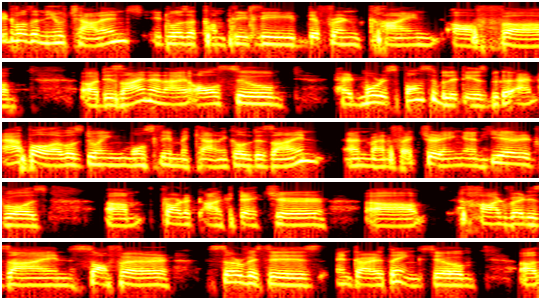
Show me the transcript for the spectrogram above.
It was a new challenge. It was a completely different kind of uh, uh, design. And I also had more responsibilities because at Apple I was doing mostly mechanical design and manufacturing, and here it was um, product architecture, uh, hardware design, software, services, entire thing. So uh,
